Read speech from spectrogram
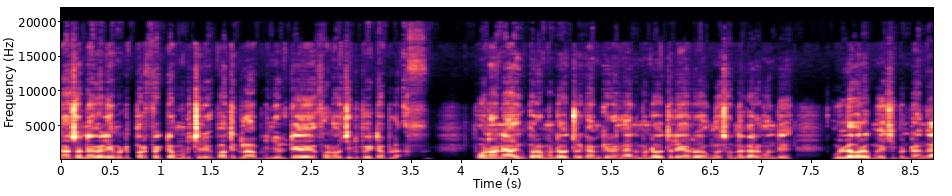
நான் சொன்ன வேலையை மட்டும் பர்ஃபெக்டாக முடிச்சிரு பார்த்துக்கலாம் அப்படின்னு சொல்லிட்டு ஃபோனை வச்சுட்டு போயிட்டாப்புல. போனோடனே அதுக்கப்புறம் மண்டபத்தில் காமிக்கிறாங்க. அந்த மண்டபத்தில் யாரோ அவங்க சொந்தக்காரங்க வந்து உள்ளே வர முயற்சி பண்ணுறாங்க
